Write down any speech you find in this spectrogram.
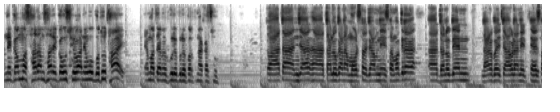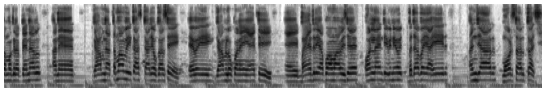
અને ગામમાં સારામાં સારી ગૌ સેવા ને એવું બધું થાય, એમાં અમે પૂરેપૂરી પ્રાર્થના કરશું. તો આ તા અંજાર તાલુકાના મોરસર ગામની સમગ્ર ધનુબેન નાણભાઈ ચાવડાની સમગ્ર પેનલ અને ગામના તમામ વિકાસ કાર્યો કરશે એવી ગામ લોકોને અહીંયાથી બાંયધરી આપવામાં આવી છે. Online TV news Badhabhai Ahir, Anjar, Morsar, Kutch.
